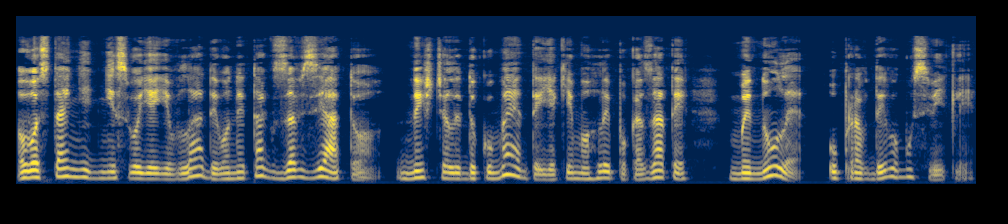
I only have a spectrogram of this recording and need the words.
в останні дні своєї влади вони так завзято нищили документи, які могли показати минуле у правдивому світлі.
